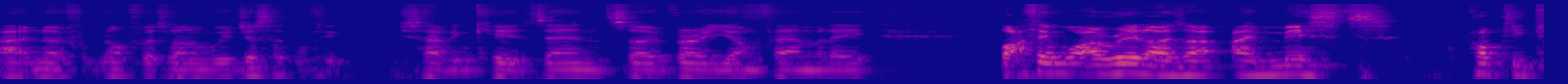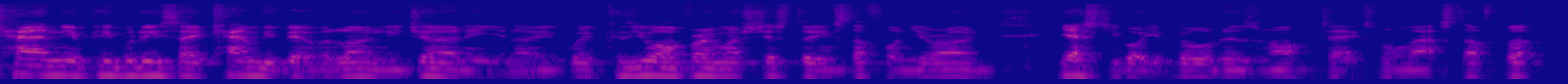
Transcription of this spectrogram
out in North Northwest London. We are just obviously just having kids then, so very young family. But I think what I realised I, I missed property can you people do say it can be a bit of a lonely journey you know because you are very much just doing stuff on your own yes you've got your builders and architects and all that stuff but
